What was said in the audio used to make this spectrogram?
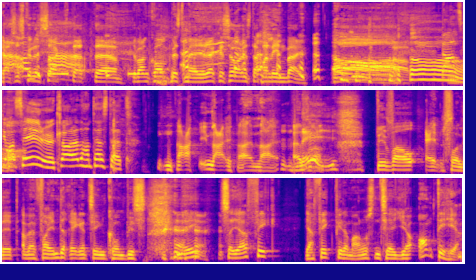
Kanske skulle sagt att eh, det var en kompis till mig, regissören Staffan Lindberg. Ja. Dansken, vad säger du? Klarade han testet? Nej, nej, nej, nej. Alltså, Nej. Det var allt för lätt och man får inte ringa till en kompis. Nej, så jag fick, jag fick Peter Magnusson till att göra om det här.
